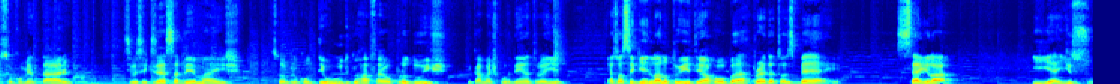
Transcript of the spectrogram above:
o seu comentário. Se você quiser saber mais sobre o conteúdo que o Rafael produz, ficar mais por dentro aí, é só seguir ele lá no Twitter, PredatorsBR. Segue lá. E é isso.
